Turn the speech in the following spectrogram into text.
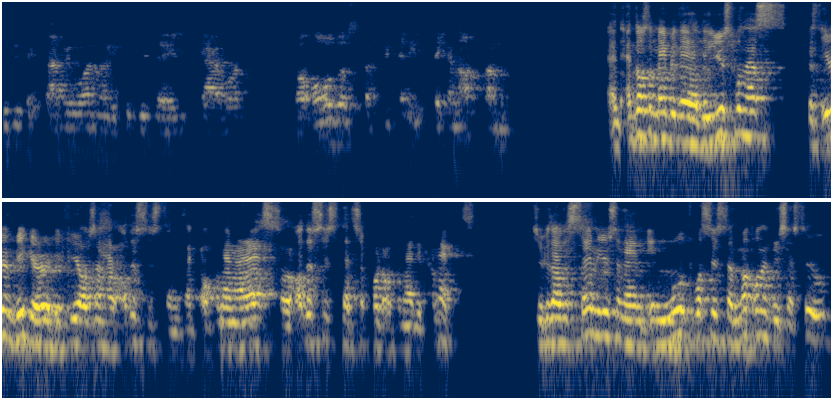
Is this a HIV one or is it this a EPI one? So all those confusion is taken out from, and, and also maybe the, the usefulness is even bigger if you also have other systems like OpenMRS or other systems that support OpenID Connect. So you can have the same username in multiple systems, not only DHIS2,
